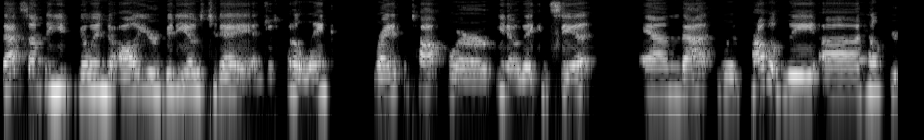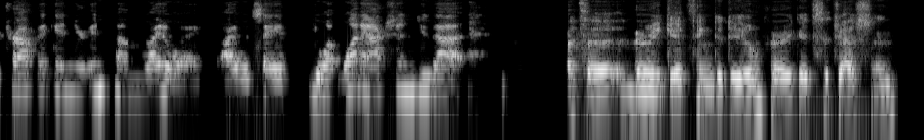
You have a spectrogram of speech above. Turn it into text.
that's something you can go into all your videos today and just put a link right at the top where you know they can see it and that would probably uh, help your traffic and your income right away. I would say you want one action, do that. That's a very good thing to do. Very good suggestion.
